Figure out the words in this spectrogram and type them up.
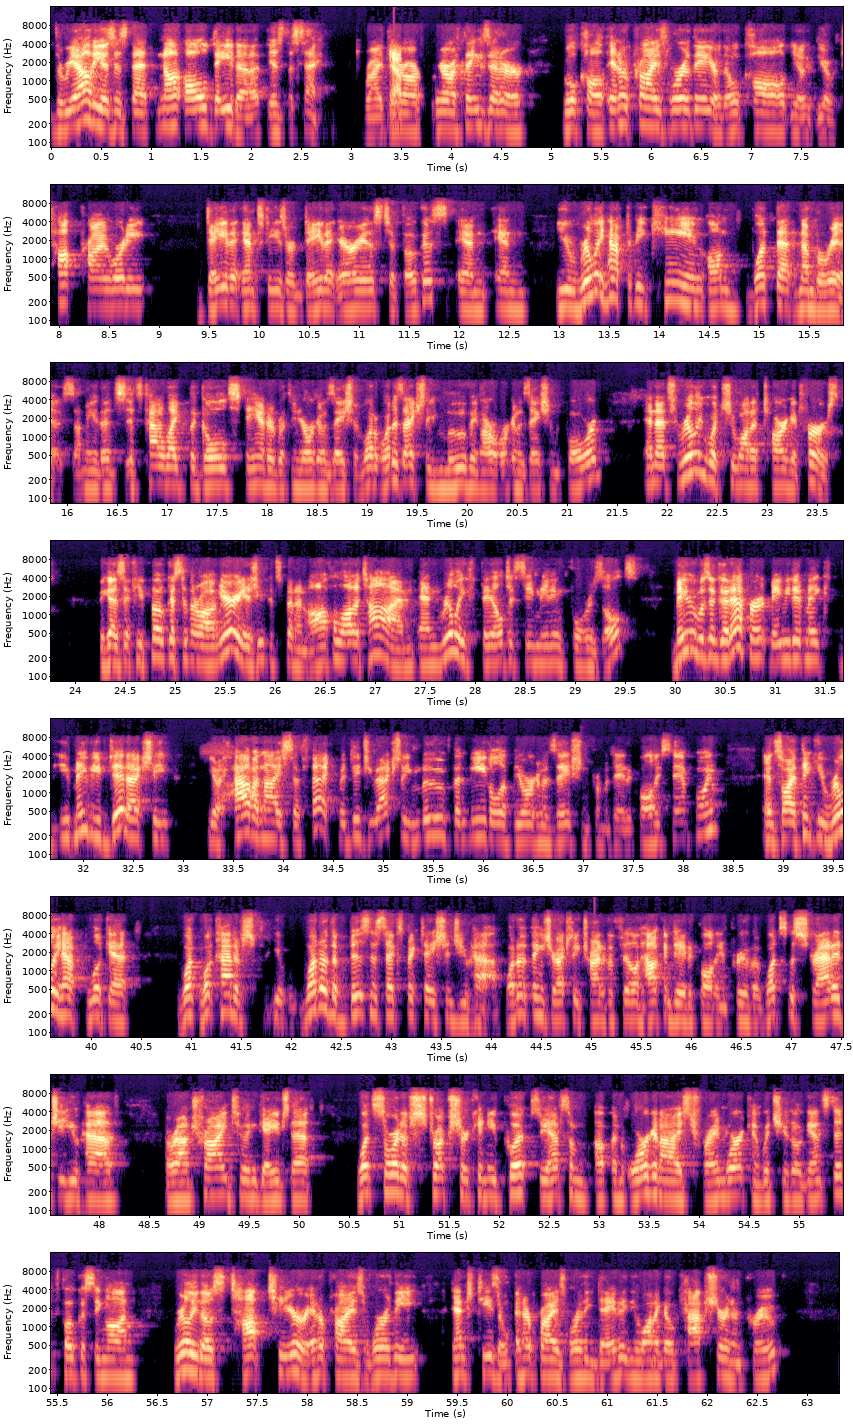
the reality is is that not all data is the same, right? Yep. There are there are things that are we'll call enterprise worthy, or they'll call you know your top priority data entities or data areas to focus, and and you really have to be keen on what that number is. I mean, that's it's kind of like the gold standard within your organization. What what is actually moving our organization forward? And that's really what you want to target first. Because if you focus in the wrong areas, you could spend an awful lot of time and really fail to see meaningful results. Maybe it was a good effort. Maybe you did make you maybe you did actually you know have a nice effect, but did you actually move the needle of the organization from a data quality standpoint? And so I think you really have to look at what what kind of what are the business expectations you have? What are the things you're actually trying to fulfill and how can data quality improve it? What's the strategy you have around trying to engage that? What sort of structure can you put? So you have some uh, an organized framework in which you go against it focusing on really those top tier enterprise worthy entities or enterprise worthy data you want to go capture and improve.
